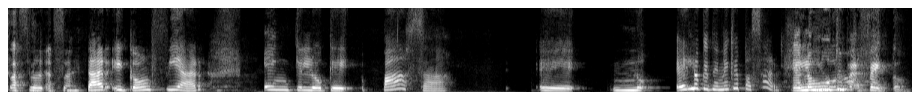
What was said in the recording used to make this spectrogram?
Soltar y confiar en que lo que pasa eh, no, es lo que tiene que pasar. Es lo justo y perfecto.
